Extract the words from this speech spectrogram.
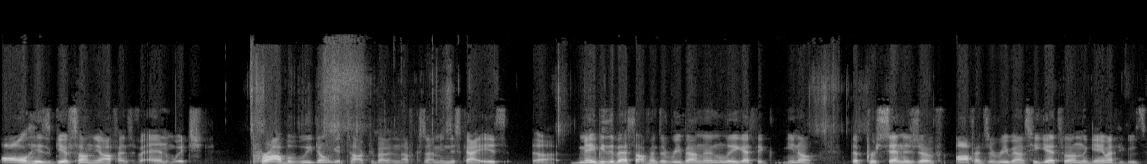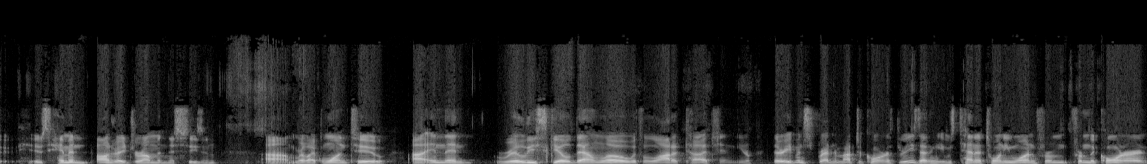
all his gifts on the offensive end, which probably don't get talked about enough. Because I mean, this guy is uh, maybe the best offensive rebounder in the league. I think you know the percentage of offensive rebounds he gets on the game. I think it was it was him and Andre Drummond this season. Um, were like one two, uh, and then really skilled down low with a lot of touch, and you know they're even spreading him out to corner threes. I think he was ten of twenty one from from the corner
